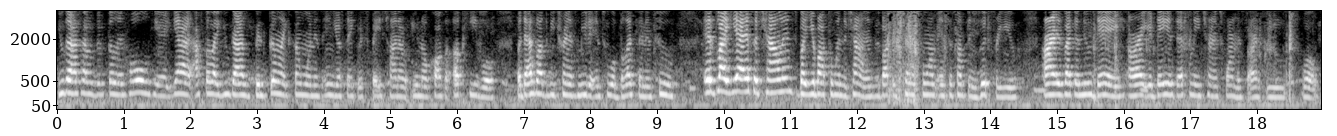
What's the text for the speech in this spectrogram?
You guys haven't been feeling whole here. Yeah, I feel like you guys been feeling like someone is in your sacred space trying to, you know, cause an upheaval. But that's about to be transmuted into a blessing, into it's like, yeah, it's a challenge, but you're about to win the challenge. It's about to transform into something good for you. All right, it's like a new day. All right, your day is definitely transforming, Starseed. Well,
